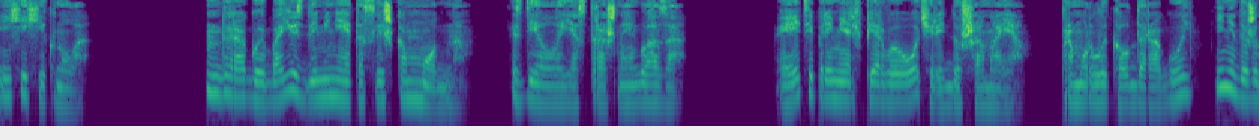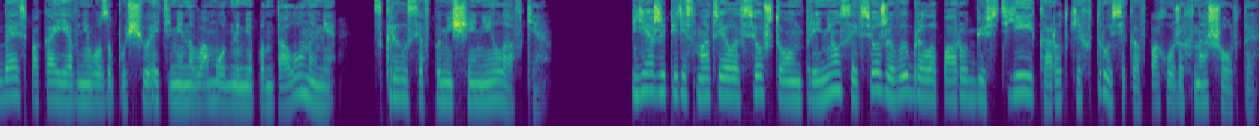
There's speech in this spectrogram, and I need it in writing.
и хихикнула. «Дорогой, боюсь, для меня это слишком модно», — сделала я страшные глаза. «Эти примерь в первую очередь, душа моя», — промурлыкал дорогой, и, не дожидаясь, пока я в него запущу этими новомодными панталонами, скрылся в помещении лавки. Я же пересмотрела все, что он принес, и все же выбрала пару бюстье и коротких трусиков, похожих на шорты.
